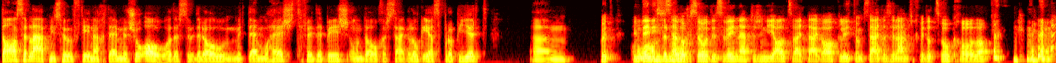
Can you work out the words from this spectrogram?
das Erlebnis hilft je nachdem ja schon auch, oder? dass du wieder auch mit dem, was du hast, zufrieden bist und auch kannst sagen, «Look, ich habe es probiert.» ähm, Gut, beim Dennis ist es einfach so, der Sven hat wahrscheinlich alle zwei Tage angerufen und gesagt, er soll endlich wieder zurückkommen, oder?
